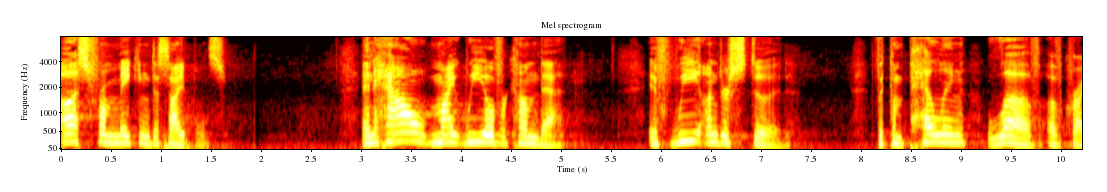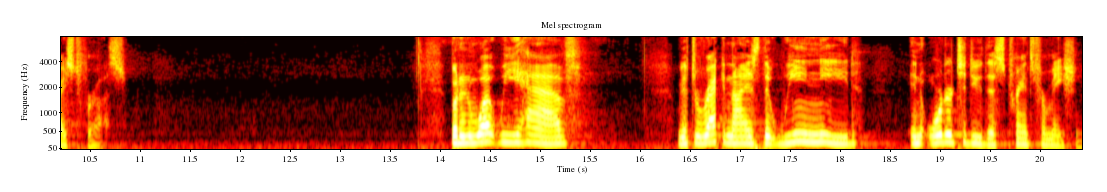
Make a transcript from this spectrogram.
us from making disciples? And how might we overcome that? if we understood the compelling love of Christ for us. But in what we have, we have to recognize that we need, in order to do this, transformation.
